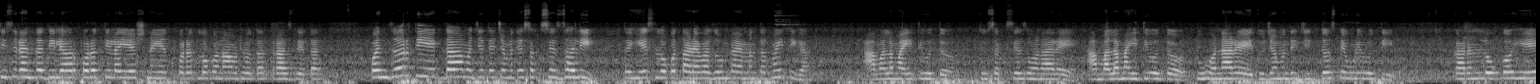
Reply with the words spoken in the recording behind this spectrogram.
तिसऱ्यांदा दिल्यावर परत तिला यश नाही येत. परत लोक नाव ठेवतात त्रास देतात. पण जर ती एकदा म्हणजे त्याच्यामध्ये सक्सेस झाली तर हेच लोक ताड्या वाजवून काय म्हणतात माहिती का? आम्हाला माहिती होतं. तू सक्सेस होणार आहे. आम्हाला माहिती होतं. तू होणार आहे. तुझ्यामध्ये जिद्दच तेवढी होती. कारण लोक हे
